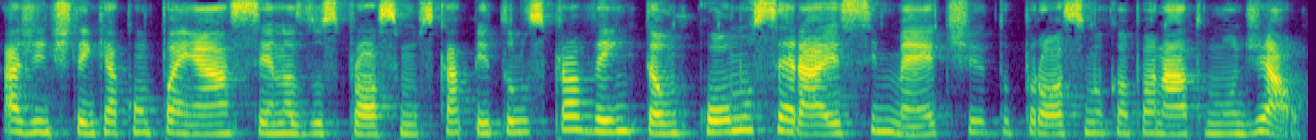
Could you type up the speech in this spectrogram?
a gente tem que acompanhar as cenas dos próximos capítulos para ver, então, como será esse match do próximo Campeonato Mundial.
